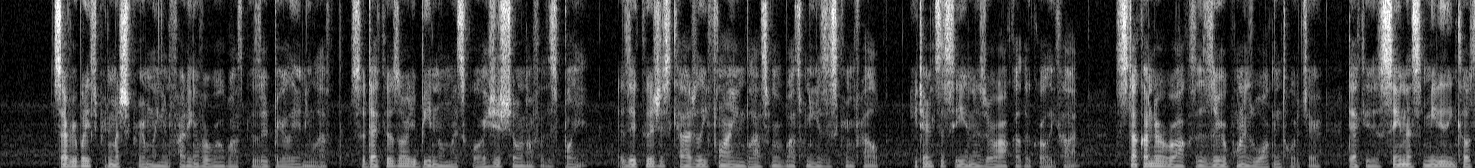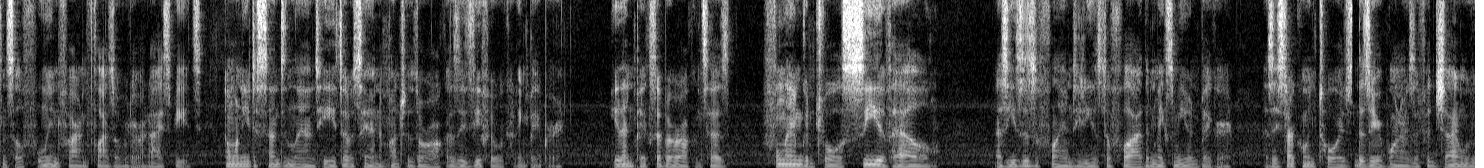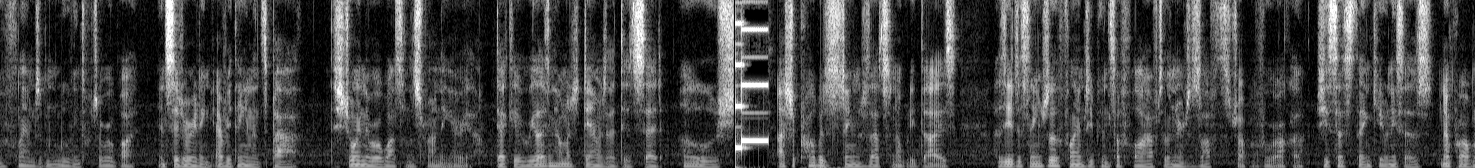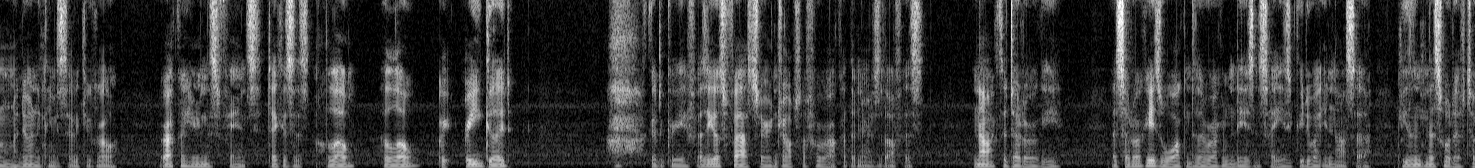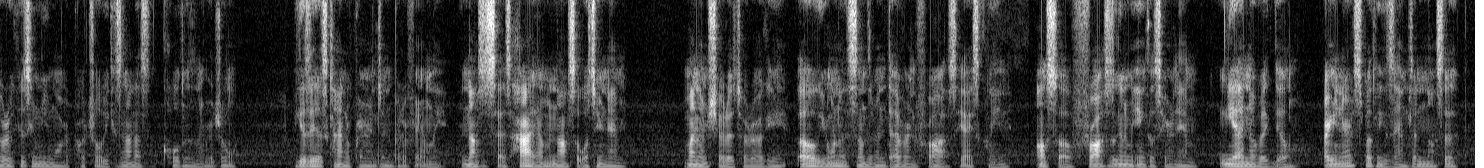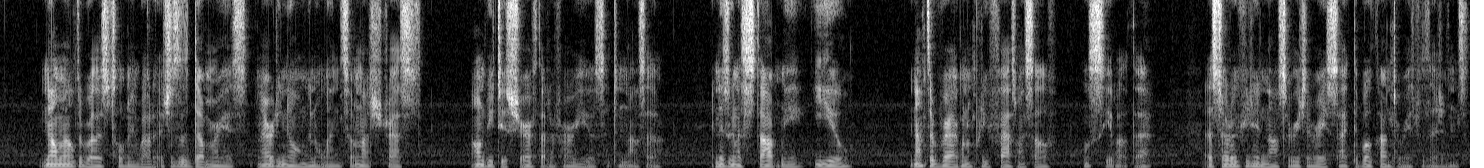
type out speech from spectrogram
So everybody's pretty much scrambling and fighting over robots because there's barely any left. So Deku's already beaten on my score, he's just showing off at this point. Izuku is just casually flying and blasting robots when he hears a scream for help. He turns to see and is Uraka, the girl he caught. Stuck under a rock the zero point is walking towards her. Deku, seeing this, immediately coats himself fully in fire and flies over there at high speeds. And when he descends and lands, he heats up his hand and punches the rock as easy if it were cutting paper. He then picks up a rock and says, Flame control, sea of hell. As he uses the flames he uses to fly, then makes them even bigger, as they start going towards the zero as if a giant wave of flames had been moving towards the robot, incinerating everything in its path, destroying the robots in the surrounding area. Deku, realizing how much damage that did, said, Oh sh I should probably distinguish that so nobody dies. As he distinguishes the flames, he begins to fly after the nurse's office drop of Uraka. She says thank you, and he says, No problem, I'd do anything to save you, girl. Uraka hearing this faints. Deku says, Hello? Hello? Are, are you good? good grief. As he goes faster and drops off Uraka at the nurse's office. Now back to Todoroki. As Todoroki is walking to the recommendation site, he's greeted by Inasa. Because in this what if, Todoroki is going to be more approachable because not as cold as the original because he has kind of parents and a better family. And Nasa says, Hi, I'm Nasa, what's your name? My name's Shoto Todoroki. Oh, you're one of the sons of Endeavor and Frost, the Ice Queen. Also, Frost is gonna be English your name. Yeah, no big deal. Are you nervous about the exam, said Nasa? No, my older brothers told me about it. It's just a dumb race, and I already know I'm gonna win, so I'm not stressed. I won't be too sure if that if I were you, said Nasa. And is gonna stop me? You? Not to brag, but I'm pretty fast myself. We'll see about that. As Todoroki and Nasa reach the race site, they both got into race positions.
